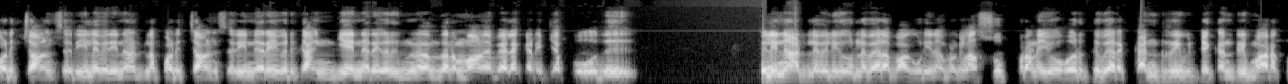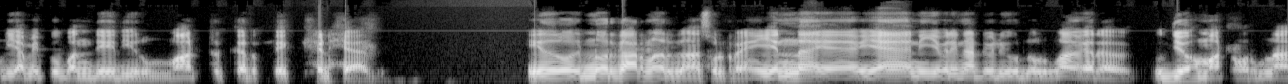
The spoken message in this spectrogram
படிச்சாலும் சரி இல்ல வெளிநாட்டுல படிச்சாலும் சரி நிறைய பேருக்கு அங்கேயே நிறைய பேருக்கு நிரந்தரமான வேலை கிடைக்க போகுது. வெளிநாட்டுல வெளியூர்ல வேலை பார்க்கக்கூடிய நபர்கள்லாம் சூப்பரான யோகம் இருக்கு. வேற கண்ட்ரி விட்டே கண்ட்ரி மாறக்கூடிய அமைப்பு வந்தே தீரும். மாற்று கருத்தே கிடையாது. இது இன்னொரு காரணம் இருக்கு நான் சொல்றேன். என்ன ஏன் ஏன் நீங்க வெளிநாட்டு வெளியூர்ல உள்ளவங்கலாம் வேற உத்தியோக மாற்றம் வரும்னா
